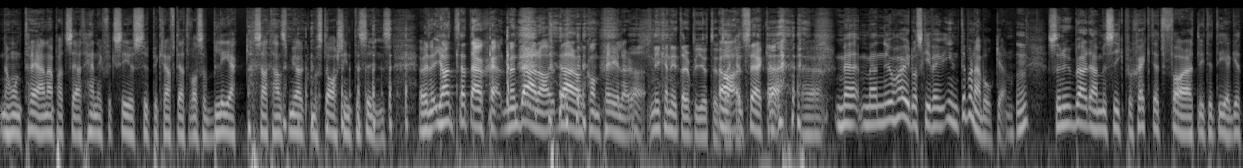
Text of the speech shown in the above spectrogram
när hon tränar på att säga att Henrik Fexeus superkraft är att vara så blek så att hans mjölkmustasch inte syns. Jag, inte, jag har inte sett det här själv, men därav, därav kom Paler. Ja, ni kan hitta det på youtube Ja, säkert. säkert. Eh, men, men nu har jag ju då skrivit inte på den här boken. Mm. Så nu börjar det här musikprojektet föra ett litet eget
